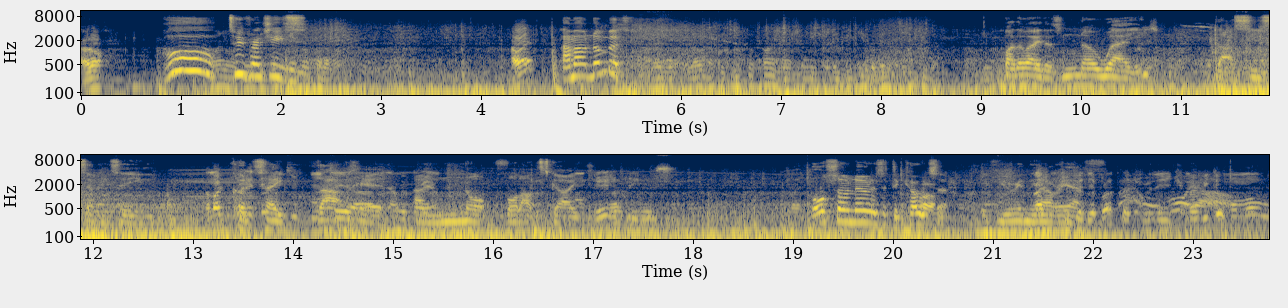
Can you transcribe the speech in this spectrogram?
Alors Oh, Ouais, non, two Frenchies. c'est- c'est- Ah ouais I'm outnumbered. Là, on a fait deux copains, ils ont enchaîné sur les deux kills, 26 kills. By the way, there's no way that C-17 Ah bah, vous could take that hit énervé pour rien. and not fall out the sky. Manger, Ouais, puis- Ouais. Also known as a Dakota, if you're in the Ouais, tu fais des RAF. bottes, là, tu m'as dit- tu m'as invité au moment où...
